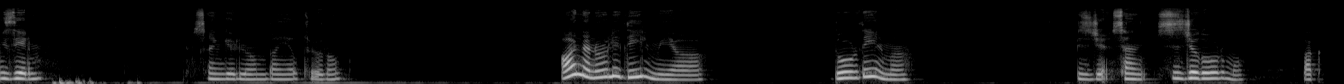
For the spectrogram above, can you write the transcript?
izleyelim. Sen geliyorsun ben yatıyorum. Aynen öyle değil mi ya? Doğru değil mi? Bizce sen sizce doğru mu? Bak.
